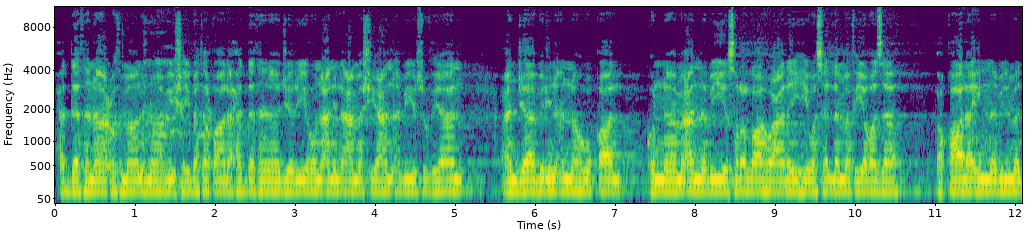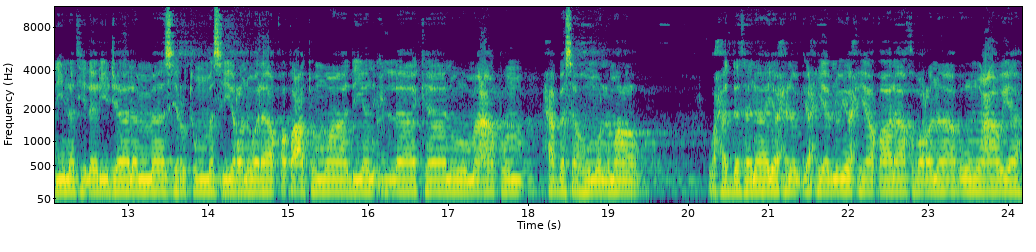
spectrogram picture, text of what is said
حدثنا عثمان بن أبي شيبة قال حدثنا جرير عن الأعمش عن أبي سفيان عن جابر أنه قال كنا مع النبي صلى الله عليه وسلم في غزاه فقال إن بالمدينة لرجالا ما سرتم مسيرا ولا قطعتم واديا إلا كانوا معكم حبسهم المرض. وحدثنا يحيى بن يحيى قال أخبرنا أبو معاوية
